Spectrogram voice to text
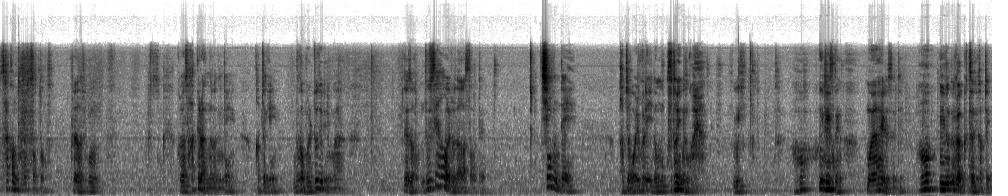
사건 터졌어 또. 그래가지고 그래서 학교를 안 나갔는데 갑자기 누가 뭘 두드리는 거야 그래서 누구세요 이러고 그때. 친구인데 갑자기 얼굴이 너무 굳어 있는 거야. 응. 어? 이랬어 내가 뭐야? 이랬을 때. 어? 이러는 거야 그랬더니 갑자기.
